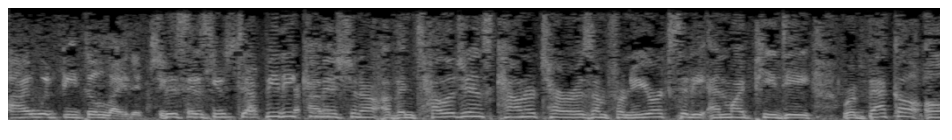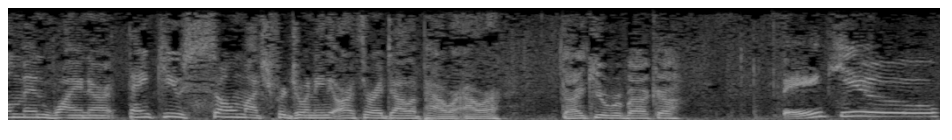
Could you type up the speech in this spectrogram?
I would be delighted to. This Thank is you so Deputy much for having- Commissioner of Intelligence Counterterrorism for New York City NYPD, Rebecca Ulam Weiner. Thank you so much for joining the Arthur Aidala Power Hour. Thank you, Rebecca. Thank you.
